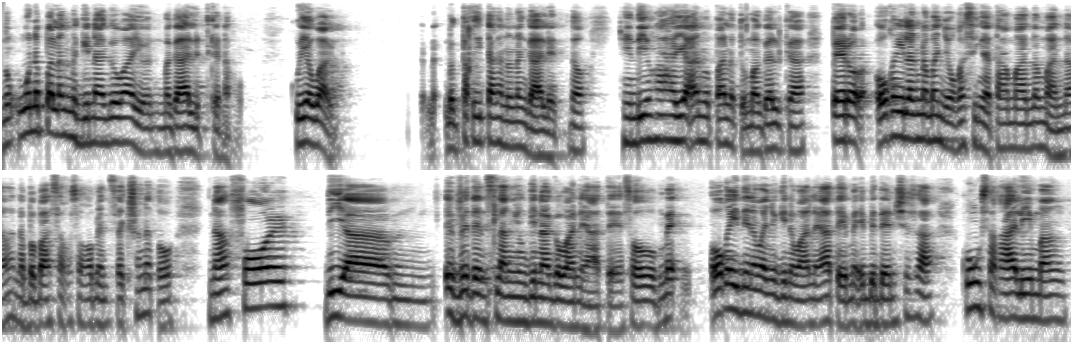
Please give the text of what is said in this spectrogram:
Nung una pa lang na ginagawa yon, magalit ka na ko. Kuya, wag. Magpakita ka na ng galit, no? Hindi yung hahayaan mo pa na tumagal ka. Pero okay lang naman yun kasi nga tama naman na nababasa ko sa comment section na to na for the um, evidence lang yung ginagawa ni ate. So, may, okay din naman yung ginawa ni ate. May ebidensya sa kung sakali mang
